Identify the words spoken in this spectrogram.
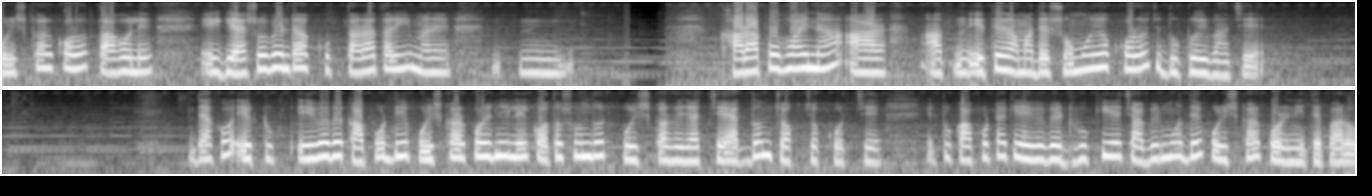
পরিষ্কার করো, তাহলে এই গ্যাস ওভেনটা খুব তাড়াতাড়ি মানে খারাপও হয় না। আর এতে আমাদের সময়ও খরচ, দুটোই বাঁচে। দেখো, একটু এইভাবে কাপড় দিয়ে পরিষ্কার করে নিলেই কত সুন্দর পরিষ্কার হয়ে যাচ্ছে, একদম চকচক করছে। একটু কাপড়টাকে এইভাবে ঢুকিয়ে চাবির মধ্যে পরিষ্কার করে নিতে পারো।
